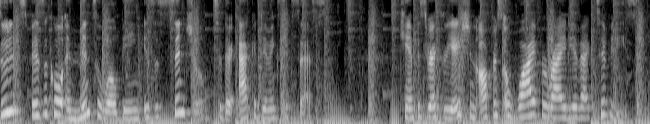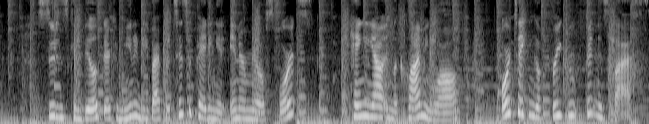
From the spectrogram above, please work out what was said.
students' physical and mental well-being is essential to their academic success. Campus Recreation offers a wide variety of activities. Students can build their community by participating in intramural sports, hanging out in the climbing wall, or taking a free group fitness class.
